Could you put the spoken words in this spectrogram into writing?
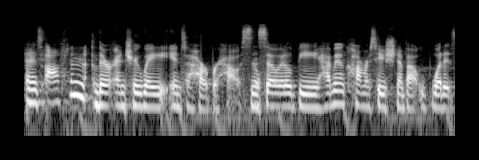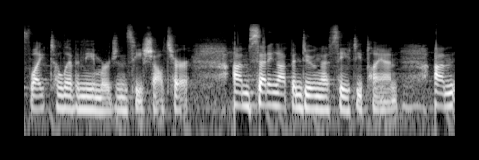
And it's often their entryway into Harbor House. And okay. so it'll be having a conversation about what it's like to live in the emergency shelter, um, setting up and doing a safety plan, um,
